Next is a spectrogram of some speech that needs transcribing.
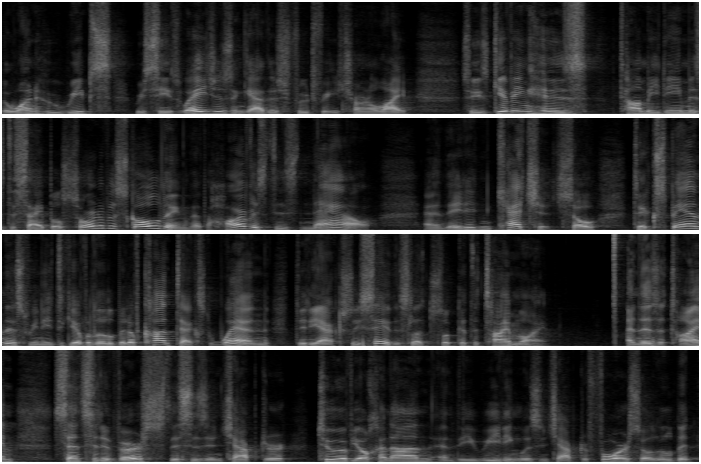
The one who reaps receives wages and gathers fruit for eternal life. So he's giving his Talmidim, his disciples, sort of a scolding that the harvest is now. And they didn't catch it. So, to expand this, we need to give a little bit of context. When did he actually say this? Let's look at the timeline. And there's a time sensitive verse. This is in chapter 2 of Yochanan, and the reading was in chapter 4, so a little bit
